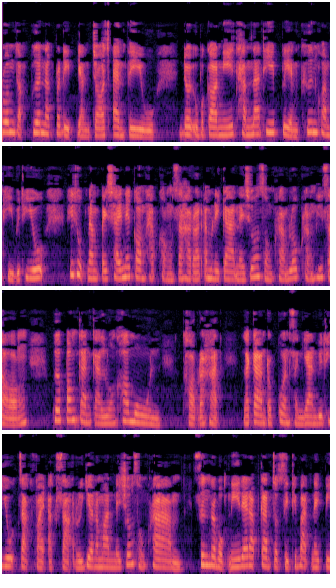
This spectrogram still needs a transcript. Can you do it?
ร่วมกับเพื่อนนักประดิษฐ์อย่างจอร์จแอนไทล์โดยอุปกรณ์นี้ทำหน้าที่เปลี่ยนคลื่นความถี่วิทยุ ที่ถูกนำไปใช้ในกองทัพของสหรัฐอเมริกาในช่วงสงครามโลกครั้งที่สองเพื่อป้องกันการล้วงข้อมูล ถอดรหัส และการรบกวนสัญญาณวิทยุจากฝ่ายอักษะหรือเยอรมันในช่วงสงคราม ซึ่งระบบนี้ได้รับการจดสิทธิบัตรในปี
